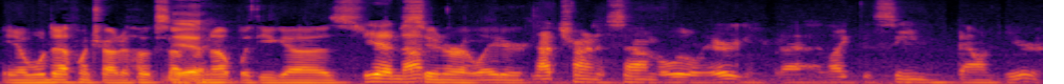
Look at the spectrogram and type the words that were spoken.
you know, we'll definitely try to hook something Yeah. up with you guys. Yeah, not- sooner or later. Not trying to sound a little arrogant, but I, I like the scene down here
